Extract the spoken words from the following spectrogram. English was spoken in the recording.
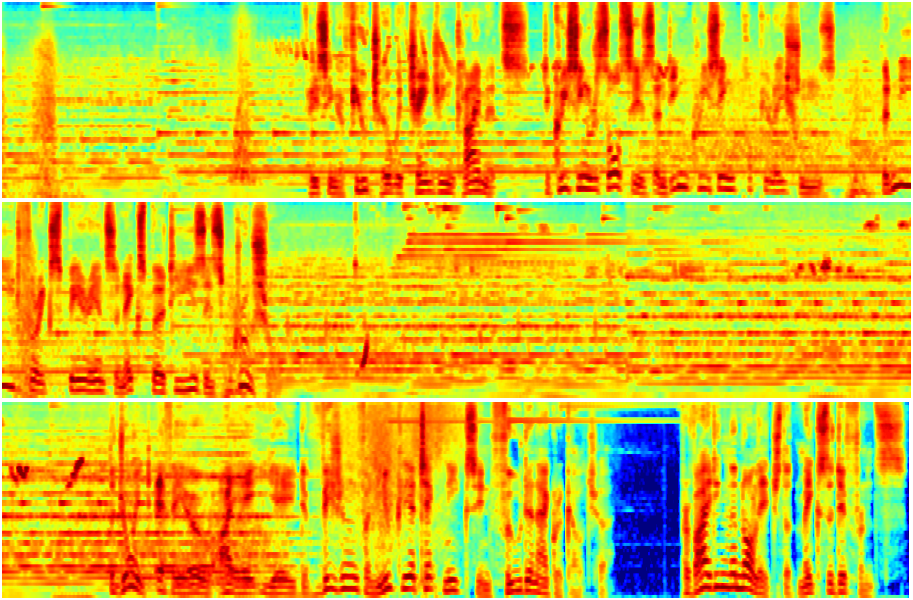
Facing a future with changing climates, decreasing resources and increasing populations, the need for experience and expertise is crucial the joint FAO-IAEA Division for Nuclear Techniques in Food and Agriculture, providing the knowledge that makes a difference.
